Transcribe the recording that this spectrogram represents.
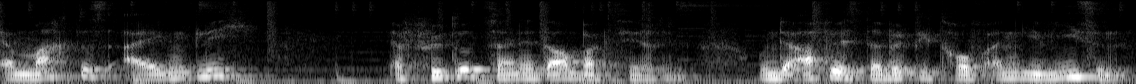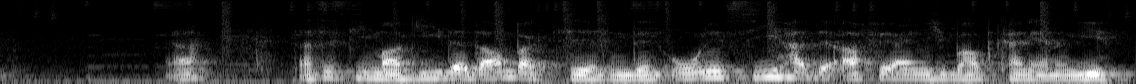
er macht es eigentlich, er füttert seine Darmbakterien. Und der Affe ist da wirklich drauf angewiesen. Ja? Das ist die Magie der Darmbakterien, denn ohne sie hat der Affe eigentlich überhaupt keine Energie.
